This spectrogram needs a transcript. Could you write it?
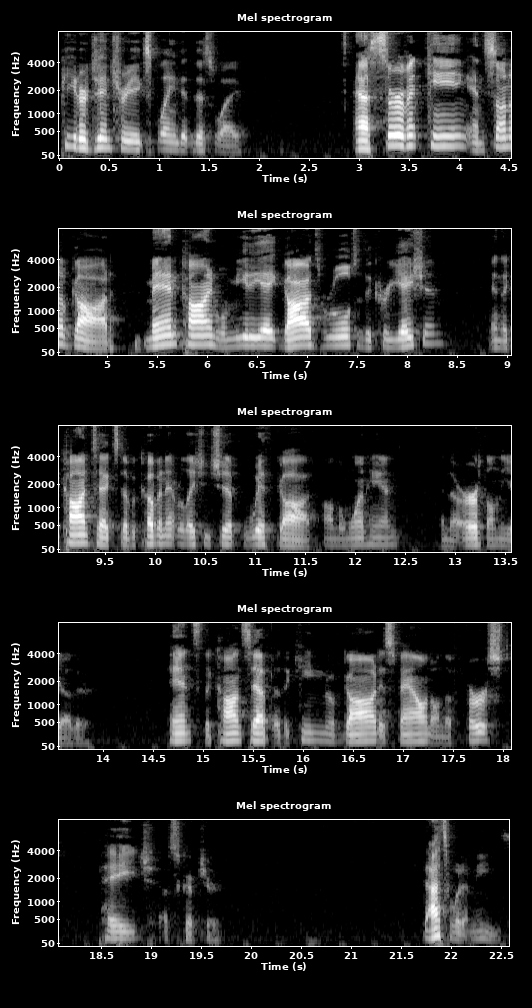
Peter Gentry explained it this way As servant king and son of God, mankind will mediate God's rule to the creation in the context of a covenant relationship with God on the one hand and the earth on the other. Hence, the concept of the kingdom of God is found on the first page of Scripture. That's what it means.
